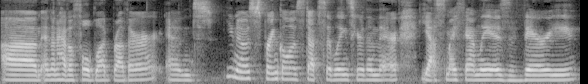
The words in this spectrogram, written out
um, and then I have a full blood brother, and you know, sprinkle of step siblings here and there. Yes, my family is very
